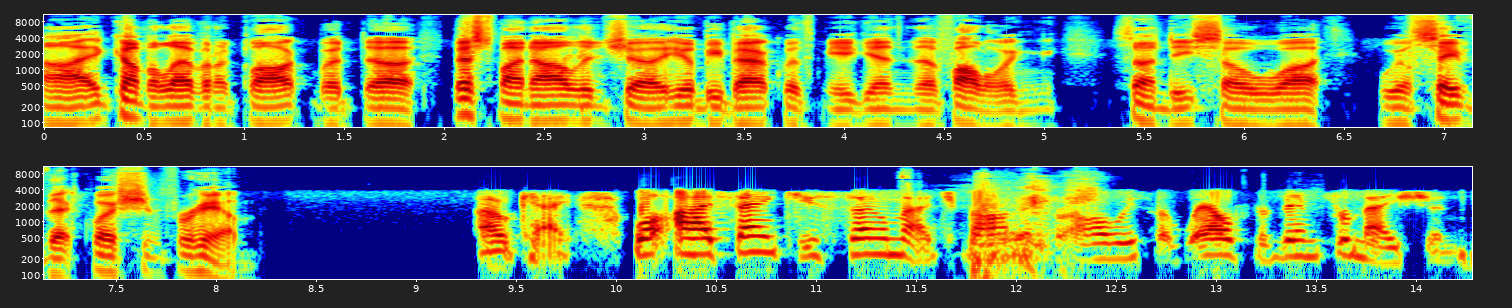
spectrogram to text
uh, it come 11 o'clock. But uh, best of my knowledge, uh, he'll be back with me again the following Sunday. So uh, we'll save that question for him. Okay. Well, I thank you so much, Bobby, for always a wealth of information,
